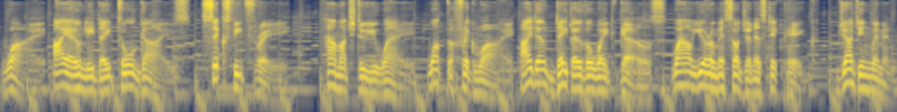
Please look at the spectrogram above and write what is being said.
Why? I only date tall guys. 6 feet 3. How much do you weigh? What the frig why? I don't date overweight girls. Wow you're a misogynistic pig. Judging women.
